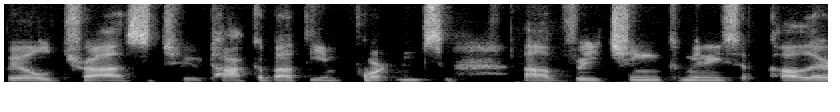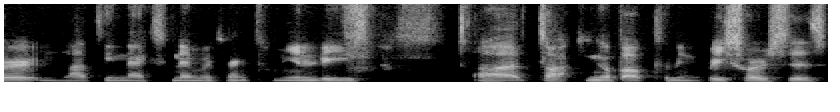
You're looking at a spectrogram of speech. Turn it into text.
build trust, to talk about the importance of reaching communities of color and Latinx and immigrant communities, uh, talking about putting resources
